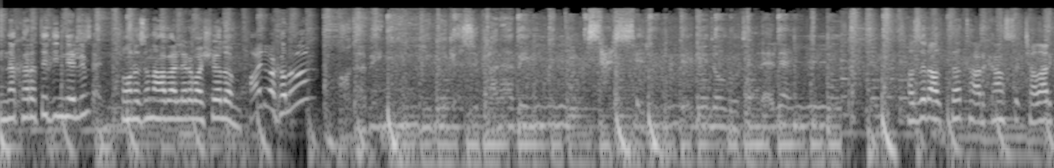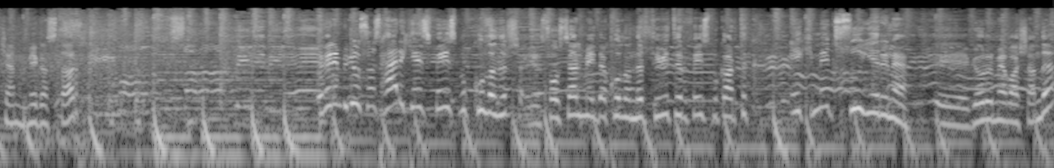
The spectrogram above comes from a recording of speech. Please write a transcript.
Bir nakaratı dinleyelim. Sonrasında haberlere başlayalım. Haydi bakalım. O da benim gibi gözü kara benim Serserim deli dolu Hazır altta Tarkan çalarken Megastar. Efendim biliyorsunuz herkes Facebook kullanır. e, sosyal medya kullanır. Twitter, Facebook artık ekmek su yerine e, görülmeye başlandı.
